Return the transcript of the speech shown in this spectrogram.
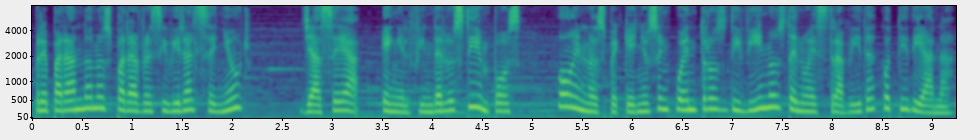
preparándonos para recibir al Señor, ya sea en el fin de los tiempos o en los pequeños encuentros divinos de nuestra vida cotidiana.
